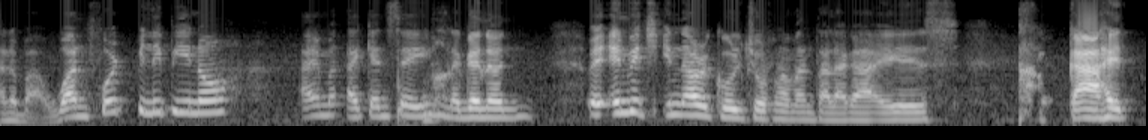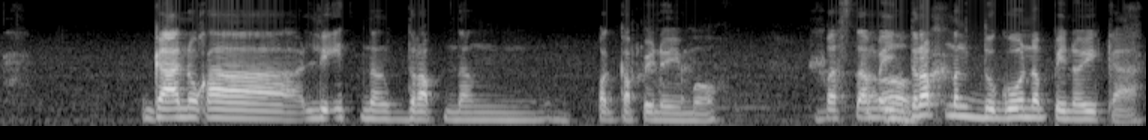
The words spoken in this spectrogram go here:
ano ba, one-fourth Filipino, I, I can say, na ganun. In which, in our culture naman talaga is, kahit gaano ka liit ng drop ng pagka-Pinoy mo, basta may Oo. drop ng dugo ng Pinoy ka,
